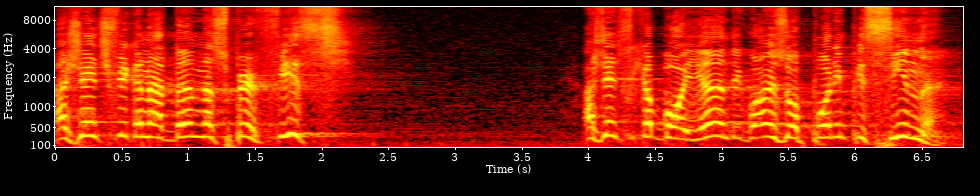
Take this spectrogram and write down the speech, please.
a gente fica nadando na superfície. A gente fica boiando igual isopor em piscina.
